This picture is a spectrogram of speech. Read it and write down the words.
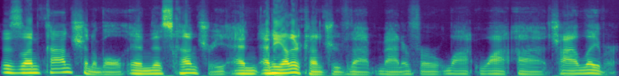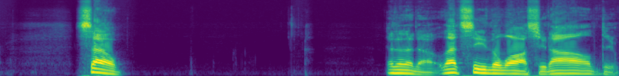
is unconscionable in this country and any other country for that matter for uh, child labor. So, no, no, no. Let's see the lawsuit. I'll do.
